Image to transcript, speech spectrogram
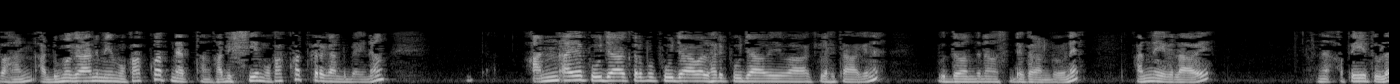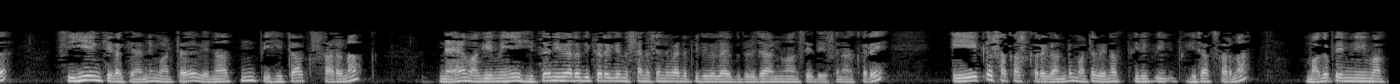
පහන් අඩුම ගානේ මේ මොකක්වත් නැත්තම් හදිස්සිය මොකක්වත් කරගන්න බැයි නම් අන් අය පූජා කරපු පූජාවල් හරි පූජා වේවා කියලා හිතාගෙන බුද්ධ වන්දනාව සිදු කරන්න ඕනේ. අන්න ඒ වෙලාවේ අපේ තුල සිහියෙන් කියලා කියන්නේ මට වෙනත් පිහිටක් සරණක් නෑ මගේ මේ හිත නිවැරදි කරගෙන සැනසෙන වැඩපිළිවෙලයි බුදුරජාණන් වහන්සේ දේශනා කරේ. ඒක සකස් කරගන්න මට වෙනත් පිහිටක් සරණ මඟ පෙන්වීමක්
